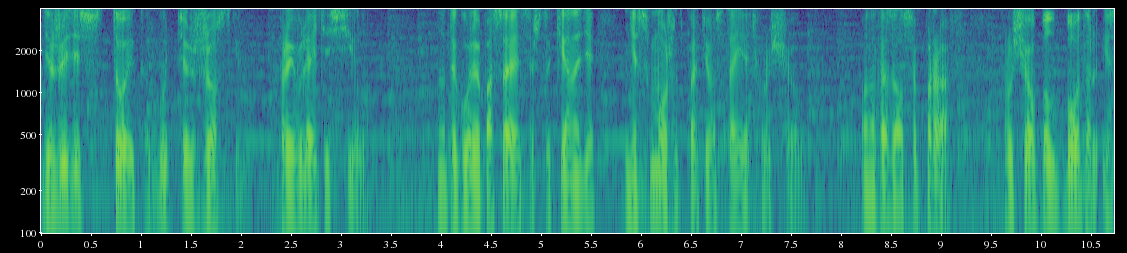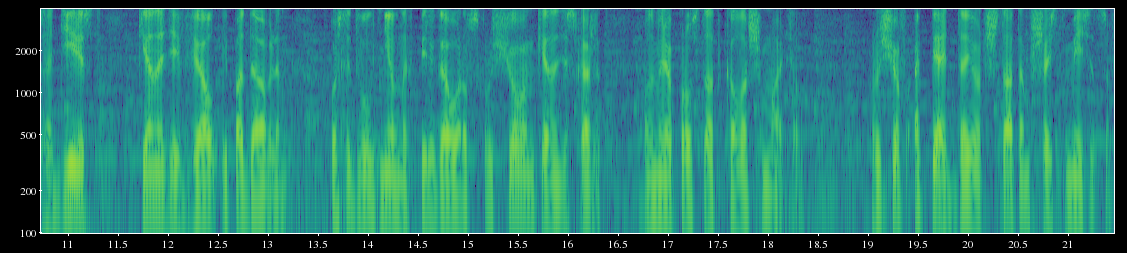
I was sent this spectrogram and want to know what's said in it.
Держитесь стойко, будьте жестким». проявляйте силу. Но Деголь опасается, что Кеннеди не сможет противостоять Хрущеву. Он оказался прав. Хрущев был бодр и задирист, Кеннеди вял и подавлен. После двухдневных переговоров с Хрущевым Кеннеди скажет «Он меня просто отколошматил». Хрущев опять дает Штатам 6 месяцев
